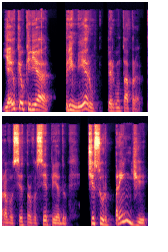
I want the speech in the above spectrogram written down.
E aí o que eu queria primeiro perguntar para você, para você, Pedro, te surpreende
